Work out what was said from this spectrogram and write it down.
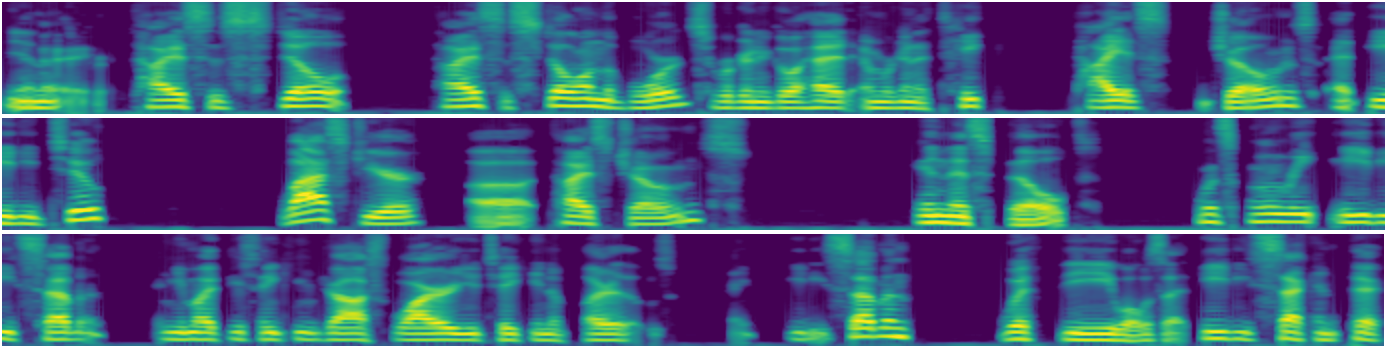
Yeah, Tyus is still Tyus is still on the board, so we're going to go ahead and we're going to take Tyus Jones at 82. Last year, uh, Tyus Jones in this build was only 87. And you might be thinking, Josh, why are you taking a player that was ranked 87 with the, what was that, 82nd pick?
